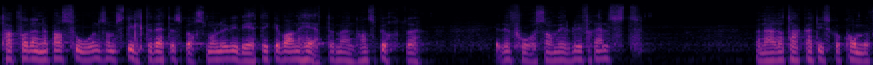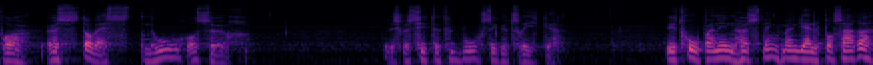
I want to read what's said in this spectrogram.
Takk for denne personen som stilte dette spørsmålet. Vi vet ikke hva han heter, men han spurte er det få som vil bli frelst. Men Herre, takk at de skal komme fra øst og vest, nord og sør. Og de skal sitte til bords i Guds rike. Vi tror på en innhøstning, men hjelp oss, Herre,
